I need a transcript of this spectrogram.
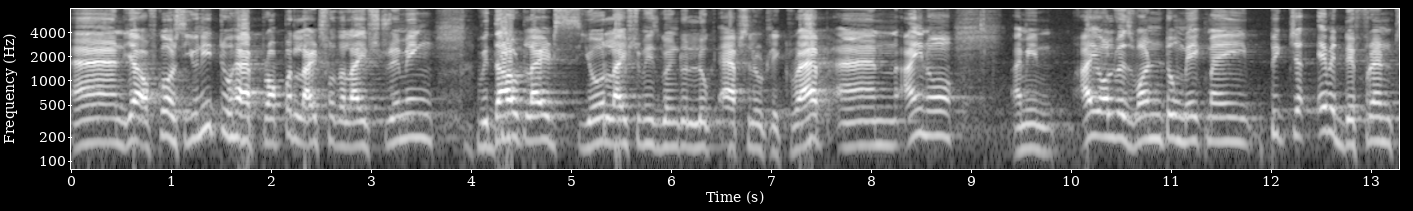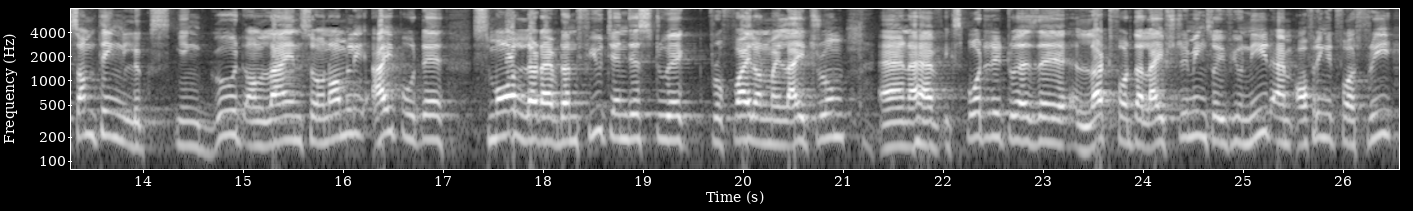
And yeah, of course, you need to have proper lights for the live streaming. Without lights, your live streaming is going to look absolutely crap. And I know, I mean, I always want to make my picture a bit different, something looking good online. So normally I put a small LUT. I've done few changes to a profile on my Lightroom and I have exported it to as a LUT for the live streaming. So if you need, I'm offering it for free.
